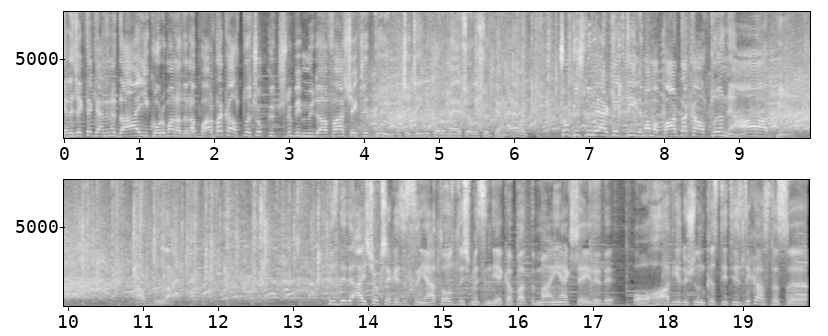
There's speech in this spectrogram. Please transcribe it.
gelecekte kendini daha iyi koruman adına bardak altlı çok güçlü bir müdafaa şekli değil. içeceğini korumaya çalışırken. Evet çok güçlü bir erkek değilim ama bardak altlığı ne abi? Abla. Kız dedi ay çok şakacısın ya toz düşmesin diye kapattım manyak şey dedi. Oha diye düşündüm kız titizlik hastası.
